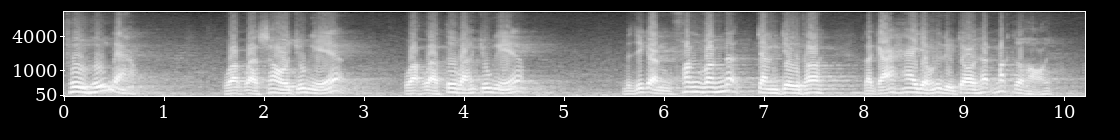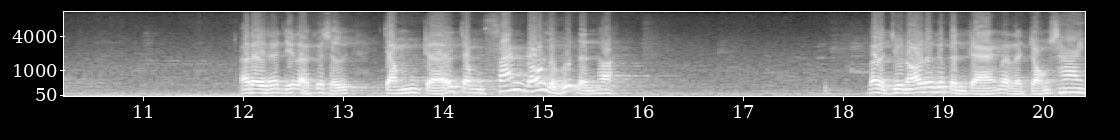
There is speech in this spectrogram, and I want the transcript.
phương hướng nào, hoặc là xã hội chủ nghĩa, hoặc là tư bản chủ nghĩa. Mình chỉ cần phân vân đó, chần chừ thôi, là cả hai dòng nó đều trôi hết, mất cơ hội ở đây nó chỉ là cái sự chậm trễ trong phán đoán và quyết định thôi. Đó là chưa nói đến cái tình trạng là, là chọn sai.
